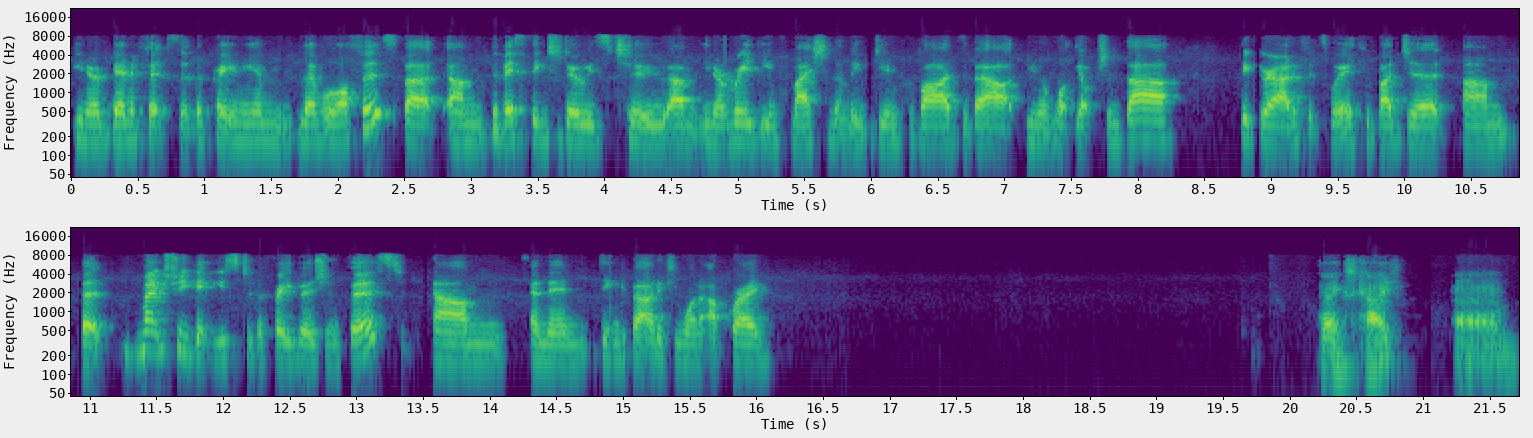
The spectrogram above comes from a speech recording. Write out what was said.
you know benefits that the premium level offers but um, the best thing to do is to um, you know read the information that linkedin provides about you know what the options are figure out if it's worth your budget. Um, but make sure you get used to the free version first um, and then think about if you want to upgrade. Thanks, Kate. Um,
